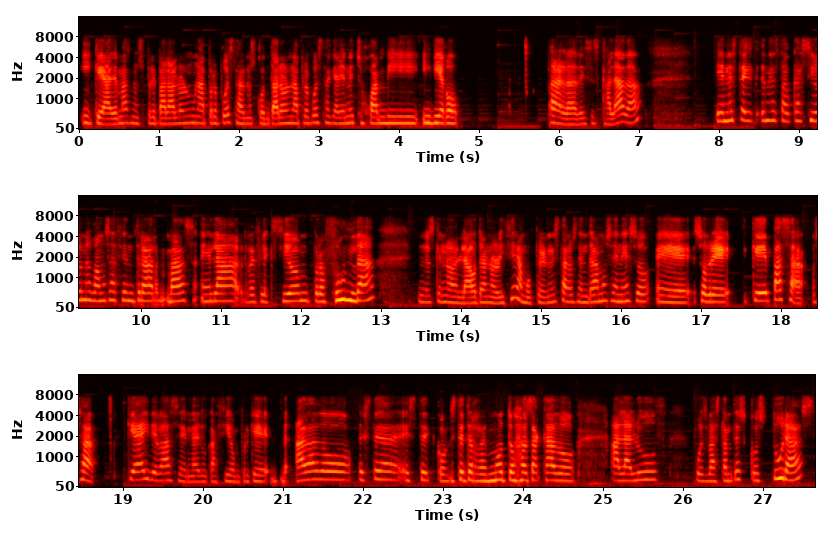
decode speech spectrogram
y que además nos prepararon una propuesta, nos contaron la propuesta que habían hecho Juanvi y Diego para la desescalada. En, este, en esta ocasión nos vamos a centrar más en la reflexión profunda, no es que no, la otra no lo hiciéramos, pero en esta nos centramos en eso, eh, sobre qué pasa, o sea, qué hay de base en la educación, porque ha dado este, este, con este terremoto, ha sacado a la luz pues bastantes costuras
